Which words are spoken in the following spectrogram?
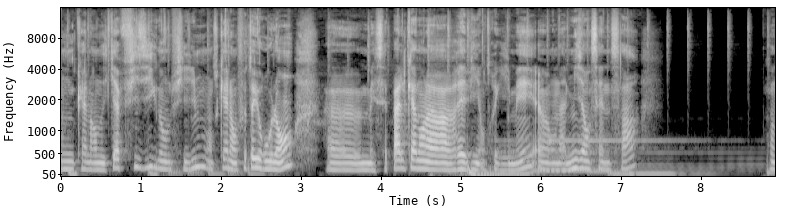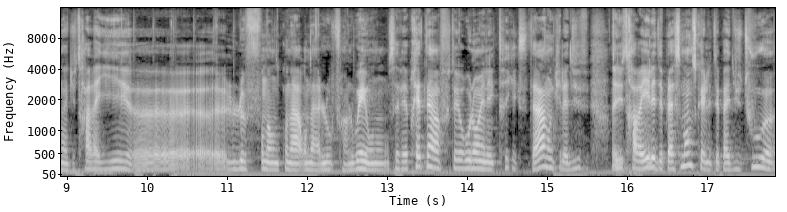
donc elle a un handicap physique dans le film, en tout cas elle est en fauteuil roulant, mais c'est pas le cas dans la vraie vie entre guillemets. On a mis en scène ça. On a dû travailler euh, le on a on a on a loué on, s'est fait prêter un fauteuil roulant électrique etc donc il a dû on a dû travailler les déplacements parce qu'elle n'était pas du tout euh,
